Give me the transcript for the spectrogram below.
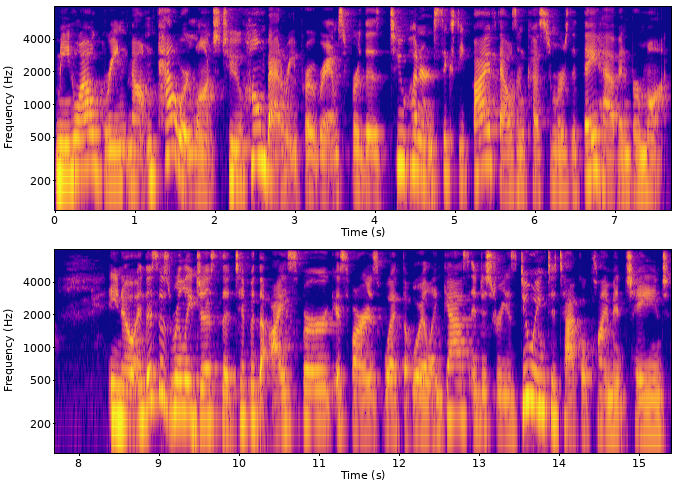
Meanwhile, Green Mountain Power launched two home battery programs for the 265,000 customers that they have in Vermont. You know, and this is really just the tip of the iceberg as far as what the oil and gas industry is doing to tackle climate change,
